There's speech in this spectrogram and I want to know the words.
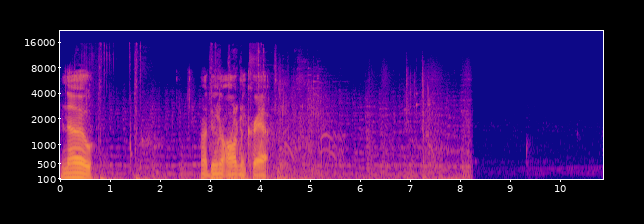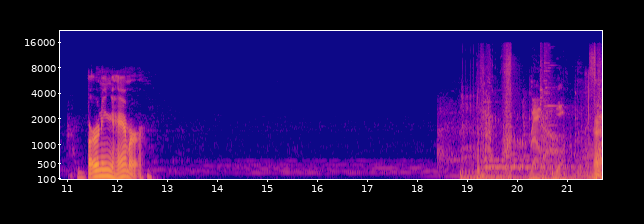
No. Not doing the augment crap. Burning Hammer. Alright.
